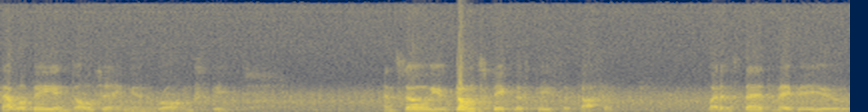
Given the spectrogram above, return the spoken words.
that will be indulging in wrong speech. And so you don't speak this piece of gossip, but instead maybe you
